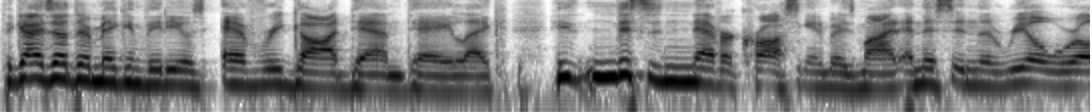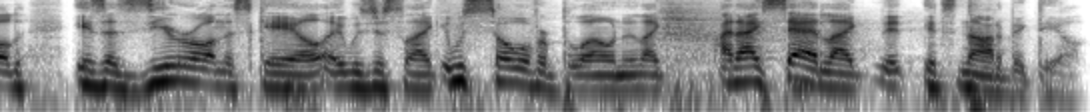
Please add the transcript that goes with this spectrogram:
The guy's out there making videos every goddamn day. Like he's, this is never crossing anybody's mind, and this in the real world is a zero on the scale. It was just like it was so overblown, and like, and I said like it, it's not a big deal.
